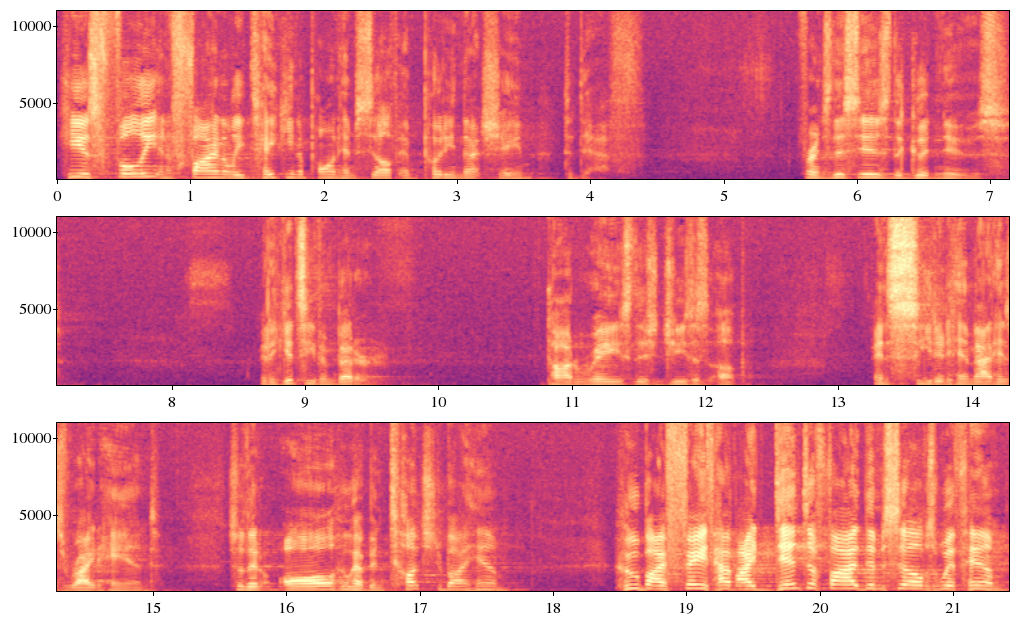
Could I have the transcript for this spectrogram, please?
He is fully and finally taking upon himself and putting that shame to death. Friends, this is the good news. And it gets even better. God raised this Jesus up and seated him at his right hand so that all who have been touched by him, who by faith have identified themselves with him,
